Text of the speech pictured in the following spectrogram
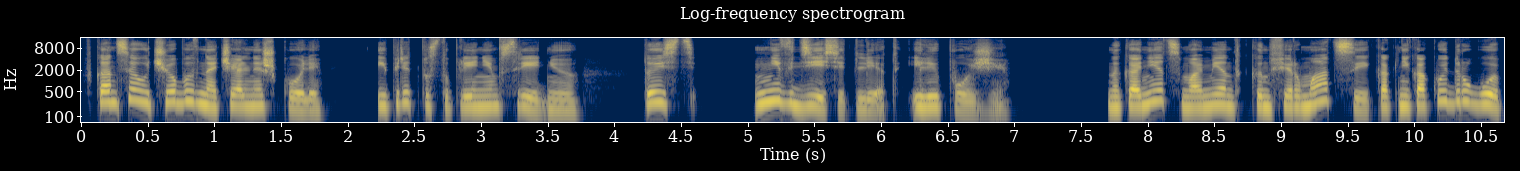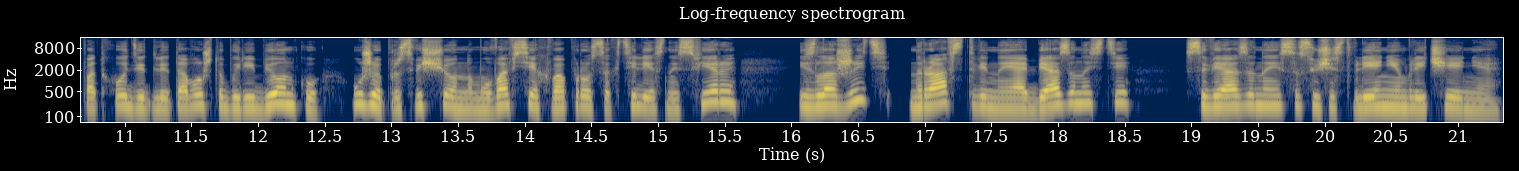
в конце учебы в начальной школе и перед поступлением в среднюю, то есть не в 10 лет или позже. Наконец, момент конфирмации, как никакой другой, подходит для того, чтобы ребенку, уже просвещенному во всех вопросах телесной сферы, изложить нравственные обязанности, связанные с осуществлением влечения.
